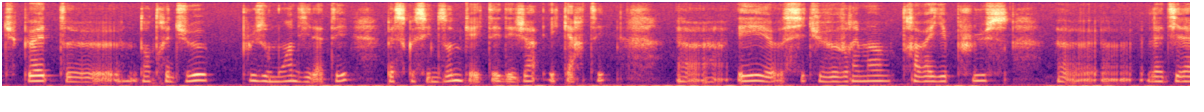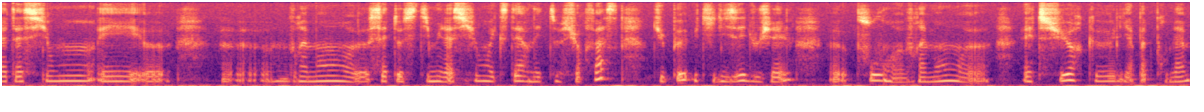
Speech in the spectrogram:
tu peux être d'entrée de jeu plus ou moins dilaté parce que c'est une zone qui a été déjà écartée. et si tu veux vraiment travailler plus la dilatation et euh, vraiment euh, cette stimulation externe et de surface, tu peux utiliser du gel euh, pour vraiment être sûr qu'il n'y a pas de problème.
